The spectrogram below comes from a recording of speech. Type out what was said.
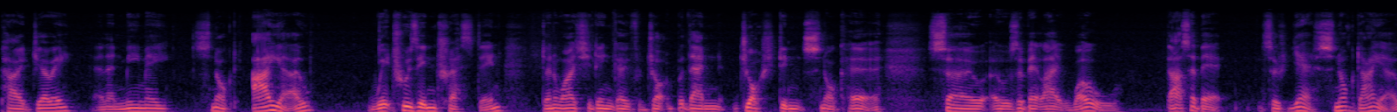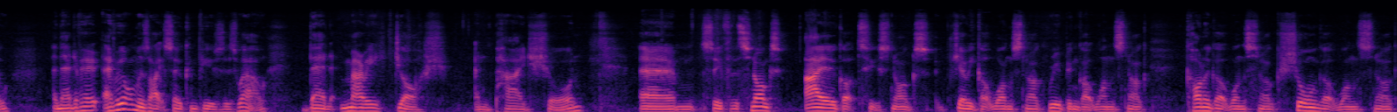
pied Joey, and then Mimi snogged Ayo, which was interesting. Don't know why she didn't go for Josh, but then Josh didn't snog her. So it was a bit like, whoa, that's a bit. So yeah, snogged Ayo. And then everyone was like so confused as well. Then married Josh and pied Sean. Um, so for the snogs, Ayo got two snogs, Joey got one snog, Reuben got one snog, Konnor got one snog, Sean got one snog,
